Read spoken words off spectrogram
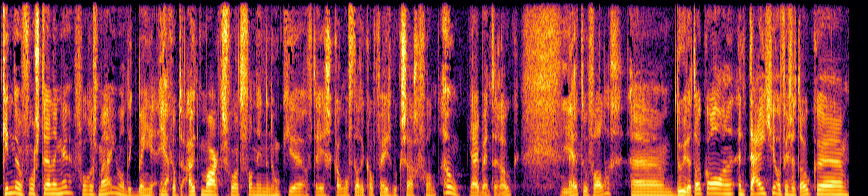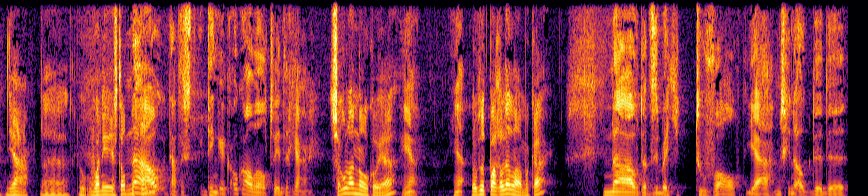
kindervoorstellingen, volgens mij. Want ik ben je één keer op de uitmarkt soort van in een hoekje of tegengekomen. Of dat ik op Facebook zag van, oh, jij bent er ook. Hè, toevallig. Ehm, doe je dat ook al een, een, tijdje? Of is het ook, ja, wanneer is dat Nou, dat is denk ik ook al wel twintig jaar. Zo lang ook al, ja? Ja. ja. Loopt dat parallel aan elkaar? Nou, dat is een beetje toeval. Ja, misschien ook de, de,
